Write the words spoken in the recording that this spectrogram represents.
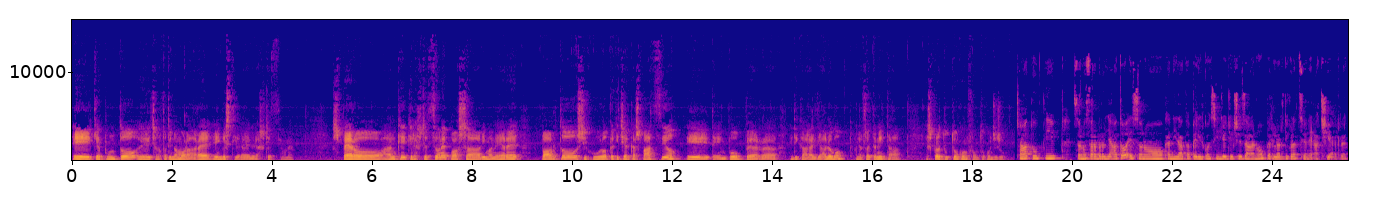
e che appunto eh, ci hanno fatto innamorare e investire nell'associazione. Spero anche che l'associazione possa rimanere porto sicuro per chi cerca spazio e tempo per eh, dedicare al dialogo, alla fraternità e soprattutto un confronto con Gesù. Ciao a tutti, sono Sara Brogliato e sono candidata per il Consiglio diocesano per l'articolazione ACR.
